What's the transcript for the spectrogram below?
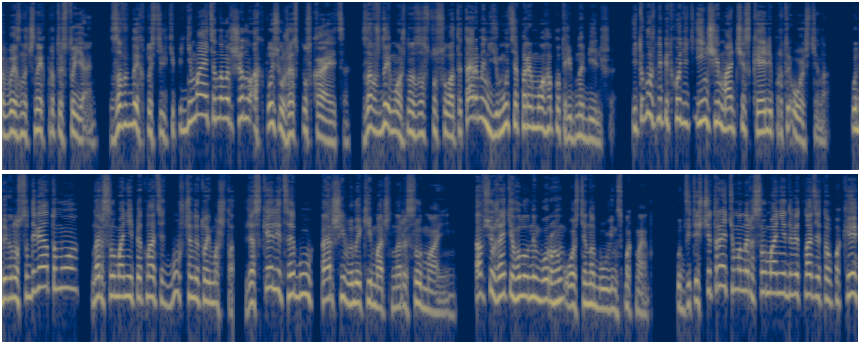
визначних протистоянь. Завжди хтось тільки піднімається на вершину, а хтось уже спускається. Завжди можна застосувати термін, йому ця перемога потрібна більше. І тому ж не підходять інші матчі Скелі проти Остіна. У 99-му на WrestleMania 15 був ще не той масштаб. Для Скелі це був перший великий матч на WrestleMania. А в сюжеті головним ворогом Остіна був Вінс Макмен. У 2003-му на WrestleMania 19 навпаки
